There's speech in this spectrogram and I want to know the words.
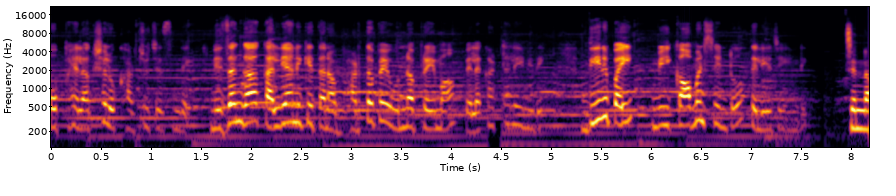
ముప్పై లక్షలు ఖర్చు చేసింది. నిజంగా కళ్యాణికి తన భర్తపై ఉన్న ప్రేమ వెలకట్టలేనిది. దీనిపై మీ కామెంట్స్ ఏంటో తెలియజేయండి. చిన్న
